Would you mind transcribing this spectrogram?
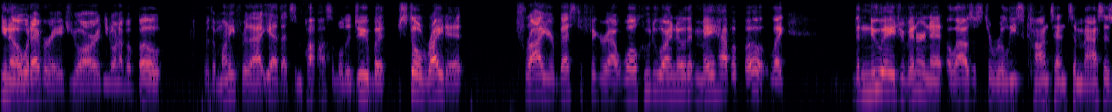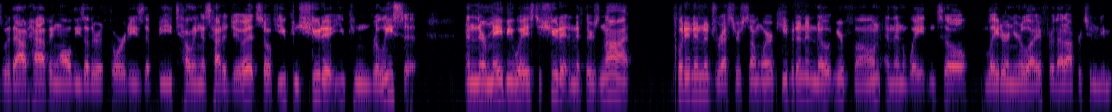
you know, whatever age you are and you don't have a boat or the money for that. Yeah, that's impossible to do, but still write it. Try your best to figure out, well, who do I know that may have a boat? Like the new age of internet allows us to release content to masses without having all these other authorities that be telling us how to do it. So if you can shoot it, you can release it. And there may be ways to shoot it. And if there's not, put it in a dresser somewhere, keep it in a note in your phone, and then wait until later in your life or that opportunity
